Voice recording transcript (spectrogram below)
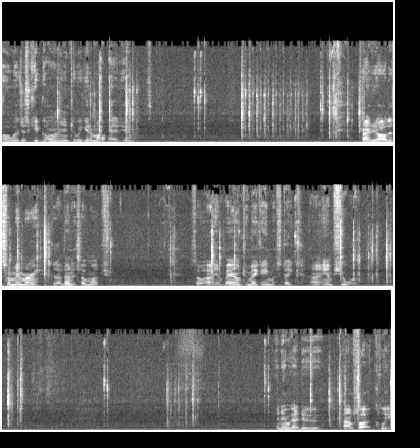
Oh, we'll just keep going until we get them all added here. Trying to do all this from memory because I've done it so much. So I am bound to make a mistake. I am sure. And then we got to do time slot clear.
